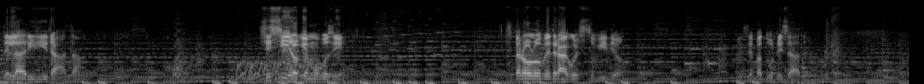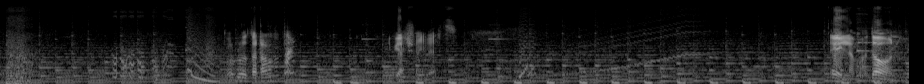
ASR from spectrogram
Della ritirata. Sì, sì, lo chiamo così. Spero lo vedrà questo video. Mi si fa due risate. Mi piacciono i versi. E la madonna.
